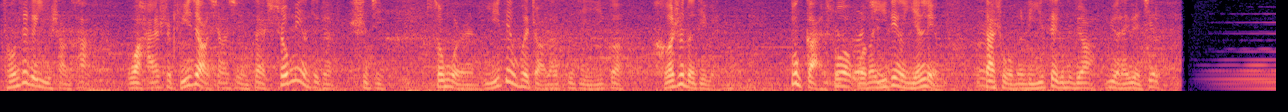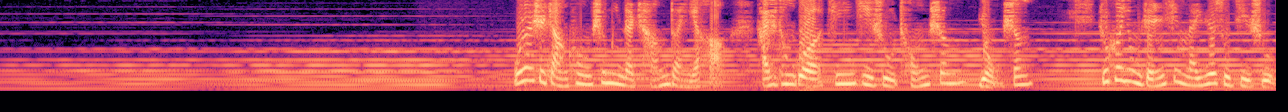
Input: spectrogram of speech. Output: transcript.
从这个意义上看，我还是比较相信，在生命这个世纪，中国人一定会找到自己一个合适的地位。不敢说我们一定引领，但是我们离这个目标越来越近了。无论是掌控生命的长短也好，还是通过基因技术重生永生，如何用人性来约束技术，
